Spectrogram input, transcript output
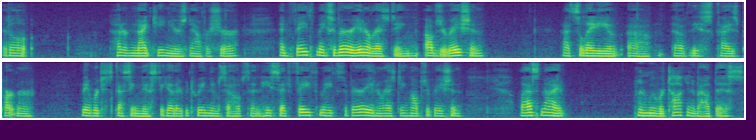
It'll 119 years now for sure. And Faith makes a very interesting observation. That's the lady of uh, of this guy's partner they were discussing this together between themselves, and he said, Faith makes a very interesting observation. Last night, when we were talking about this,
